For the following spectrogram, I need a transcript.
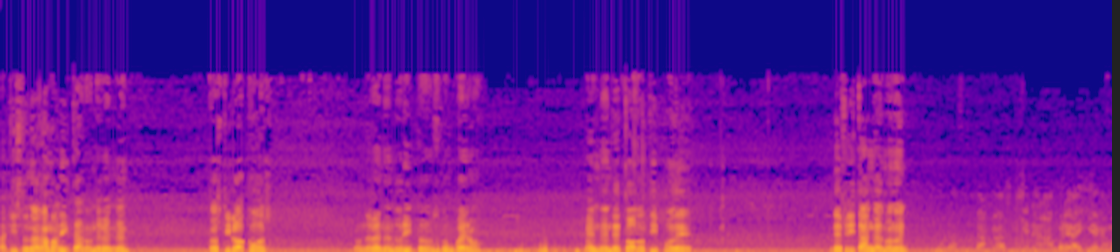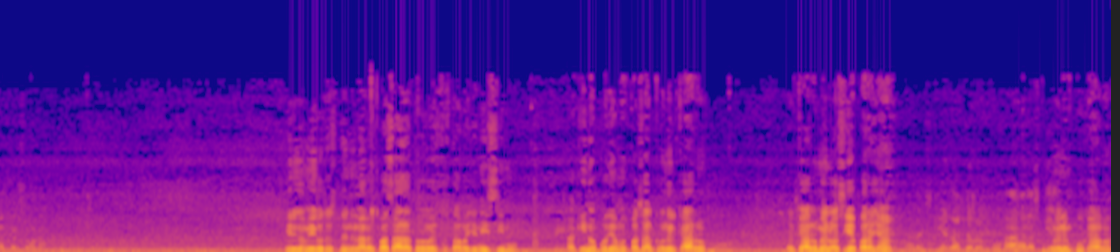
Aquí está una ramadita donde venden tostilocos, donde venden duritos con cuero. Venden de todo tipo de, de fritangas, Manuel. Pura fritanga, si tienen hambre, ahí llegan las personas. Miren amigos, en la vez pasada todo esto estaba llenísimo. Sí. Aquí no podíamos pasar con el carro. No, El carro me lo hacía para allá. a la izquierda te lo empujaba a las Me lo piedras. empujaba,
